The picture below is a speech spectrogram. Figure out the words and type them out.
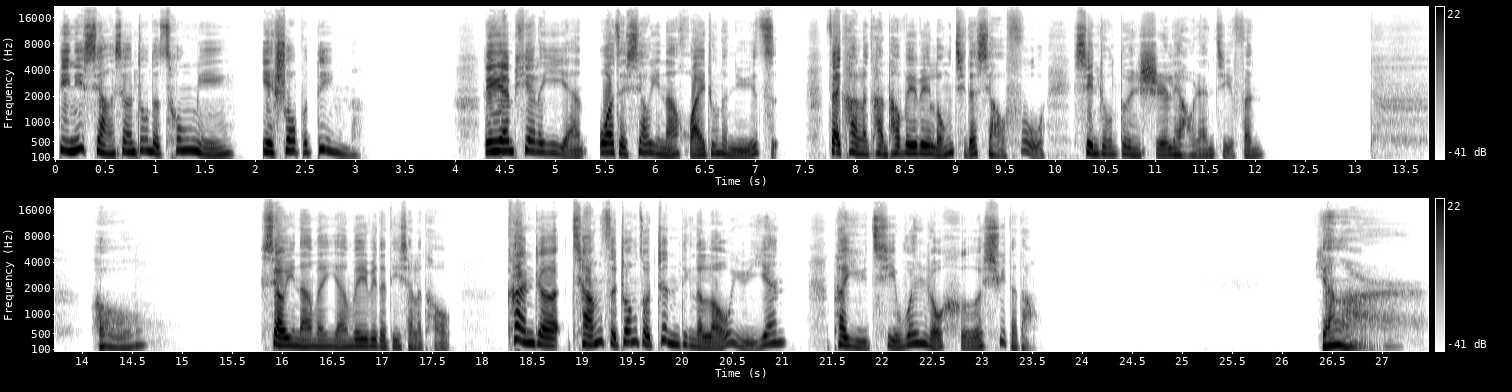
比你想象中的聪明，也说不定呢。林渊瞥了一眼窝在萧逸南怀中的女子，再看了看她微微隆起的小腹，心中顿时了然几分。哦，萧逸南闻言，微微的低下了头。看着强自装作镇定的楼雨烟，他语气温柔和煦的道：“嫣儿，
